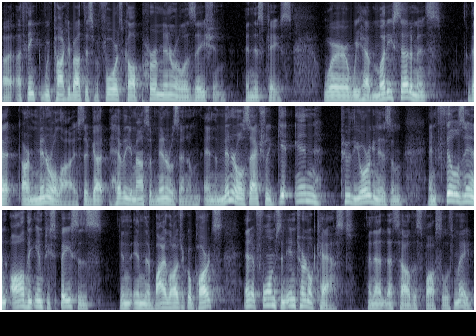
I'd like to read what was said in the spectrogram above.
Uh, I think we've talked about this before. It's called permineralization in this case, where we have muddy sediments that are mineralized. They've got heavy amounts of minerals in them, and the minerals actually get into the organism and fills in all the empty spaces in, in the biological parts, and it forms an internal cast, and that, that's how this fossil is made.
